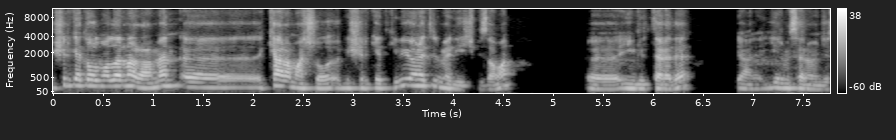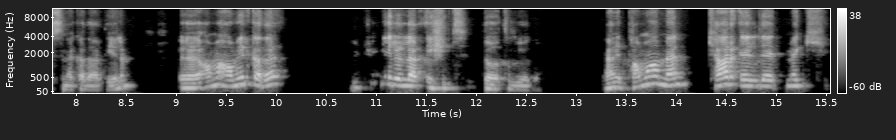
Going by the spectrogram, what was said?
şirket olmalarına rağmen e, kar amaçlı bir şirket gibi yönetilmedi hiçbir zaman e, İngiltere'de. Yani 20 sene öncesine kadar diyelim. E, ama Amerika'da bütün gelirler eşit dağıtılıyordu. Yani tamamen kar elde etmek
